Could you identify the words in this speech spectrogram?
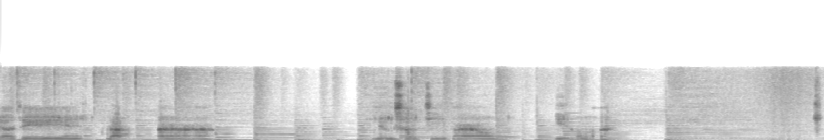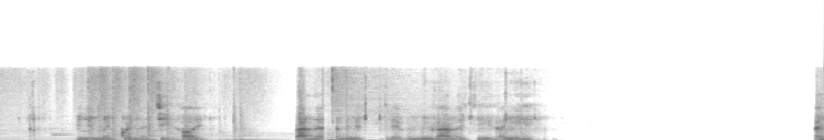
giờ thì đặt à, những sợi chỉ vào chỉ đó á. Nhưng mình quên lại chỉ thôi. Ban này để mình ra lại chỉ cái gì lại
